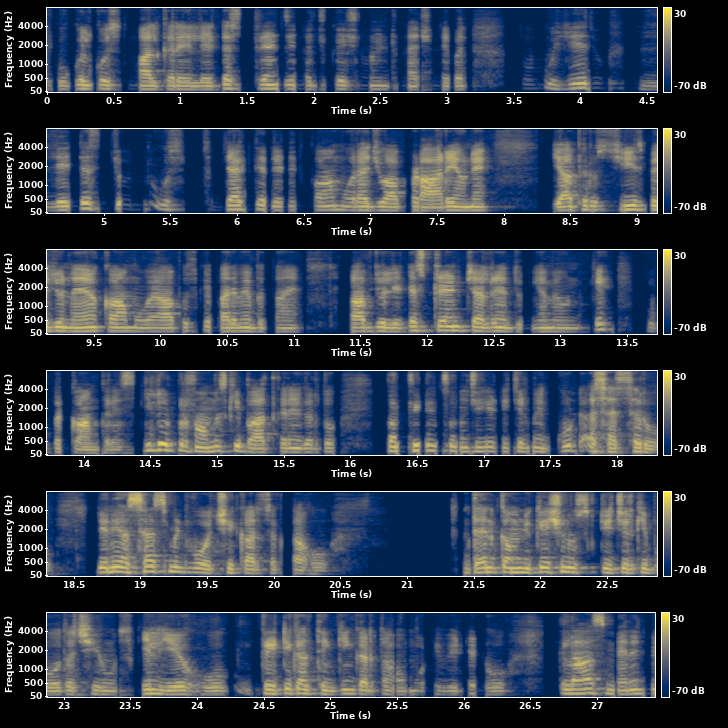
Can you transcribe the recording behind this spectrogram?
گوگل کو استعمال کرے latest trends in education international level تو یہ جو لیٹسٹ جو اس سبجیکٹ کے ریلیٹڈ کام ہو رہا ہے جو آپ پڑھا رہے ہیں انہیں یا پھر اس چیز پہ جو نیا کام ہوا ہے آپ اس کے بارے میں بتائیں آپ جو لیٹسٹ ٹرینڈ چل رہے ہیں دنیا میں ان کے اوپر کام کریں اسکل اور پرفارمنس کی بات کریں اگر تو کانفیڈنس ہونا چاہیے ٹیچر میں گڈ اسیسر ہو یعنی اسیسمنٹ وہ اچھی کر سکتا ہو دین کمیونیکیشن اس ٹیچر کی بہت اچھی ہو اسکل یہ ہو کریٹیکل تھنکنگ کرتا ہو موٹیویٹیڈ ہو کلاس مینجمنٹ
